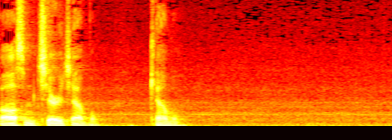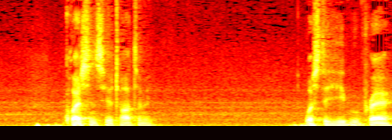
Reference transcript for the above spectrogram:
Awesome cherry Campbell. Campbell. Questions here taught to me. What's the Hebrew prayer?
